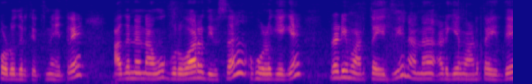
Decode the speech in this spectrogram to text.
ಕೊಡೋದಿರ್ತೈತಿ ಸ್ನೇಹಿತರೆ. ಅದನ್ನು ನಾವು ಗುರುವಾರ ದಿವಸ ಹೋಳಿಗೆಗೆ ರೆಡಿ ಮಾಡ್ತಾ ಇದ್ವಿ. ನಾನು ಅಡುಗೆ ಮಾಡ್ತಾ ಇದ್ದೆ.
